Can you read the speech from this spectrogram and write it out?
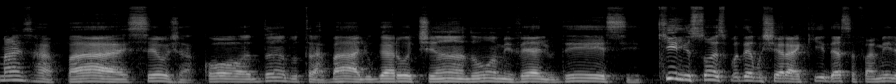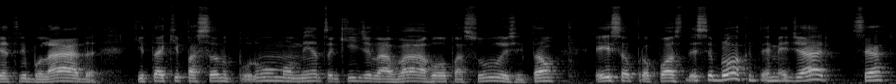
Mas rapaz, seu Jacó, dando trabalho, garoteando um homem velho desse, que lições podemos tirar aqui dessa família atribulada que está aqui passando por um momento aqui de lavar a roupa suja. Então, esse é o propósito desse bloco intermediário, certo?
